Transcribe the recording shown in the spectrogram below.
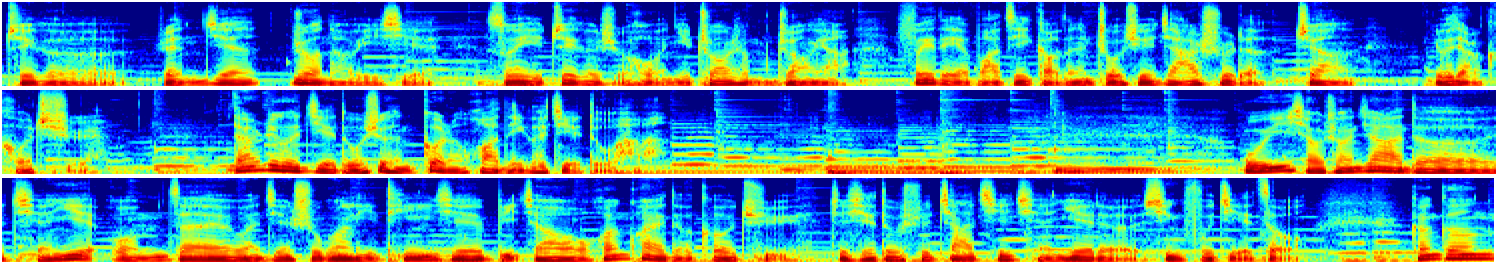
这个人间热闹一些。所以，这个时候你装什么装呀？非得把自己搞得跟哲学家似的，这样有点可耻。当然，这个解读是很个人化的一个解读哈。五一小长假的前夜，我们在晚间时光里听一些比较欢快的歌曲，这些都是假期前夜的幸福节奏。刚刚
